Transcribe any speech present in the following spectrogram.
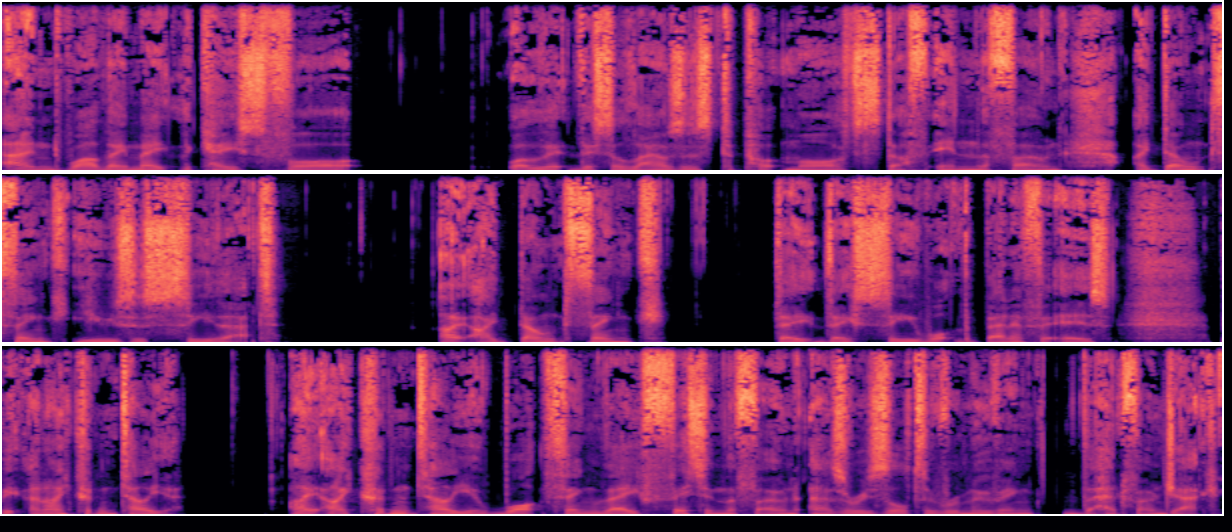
And while they make the case for well, this allows us to put more stuff in the phone. I don't think users see that. I, I don't think they, they see what the benefit is. And I couldn't tell you. I, I couldn't tell you what thing they fit in the phone as a result of removing the headphone jack.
